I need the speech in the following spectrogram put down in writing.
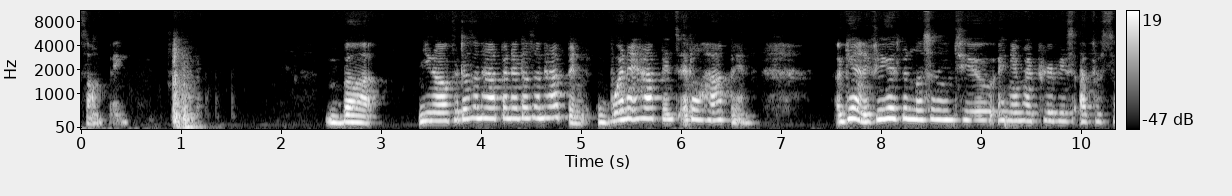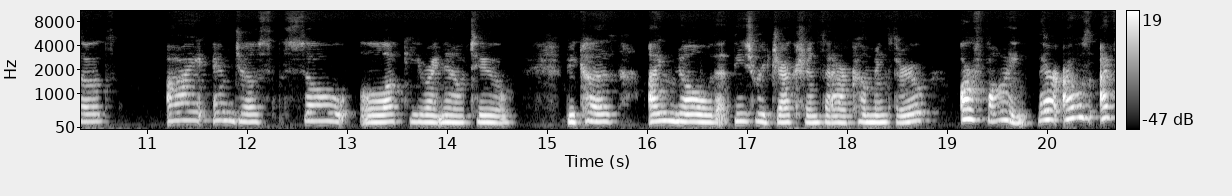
something. But you know if it doesn't happen it doesn't happen. When it happens it'll happen Again, if you guys been listening to any of my previous episodes, I am just so lucky right now too because I know that these rejections that are coming through are fine. There I was I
